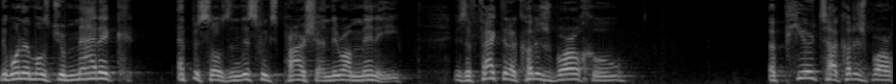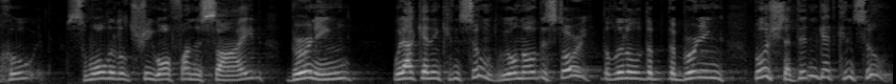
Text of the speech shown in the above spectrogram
One of the most dramatic episodes in this week's parsha, and there are many, is the fact that HaKadosh Baruch Hu appeared to HaKadosh Baruch Hu, small little tree off on the side, burning without getting consumed. We all know the story, the little, the, the burning bush that didn't get consumed.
